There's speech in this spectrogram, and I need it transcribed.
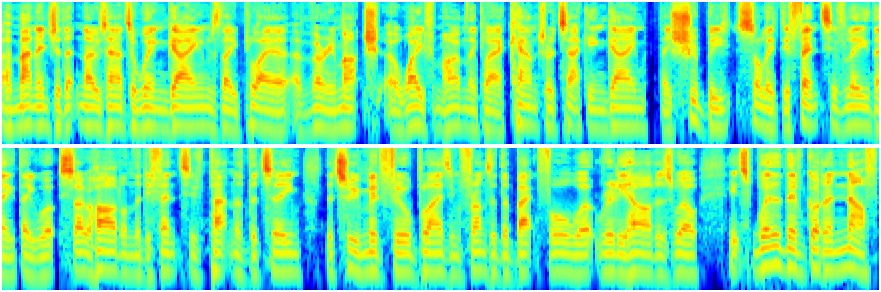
a, manager that knows how to win games. They play a, a very much away from home. They play a counter attacking game. They should be solid defensively. They, they work so hard on the defensive pattern of the team. The two midfield players in front of the back four work really hard as well. It's whether they've got enough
